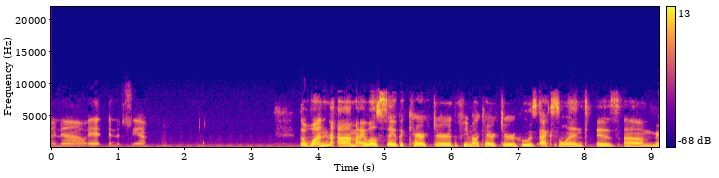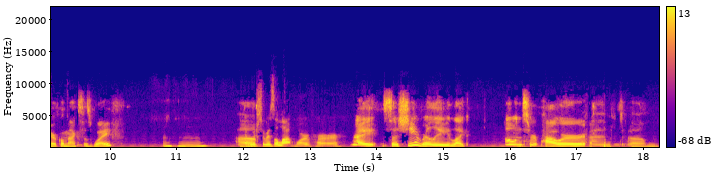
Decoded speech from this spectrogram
I know it, and it's yeah. The one um, I will say the character, the female character who is excellent is um, Miracle Max's wife. Mm-hmm. I Um, wish there was a lot more of her. Right. So she really like owns her power and um,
